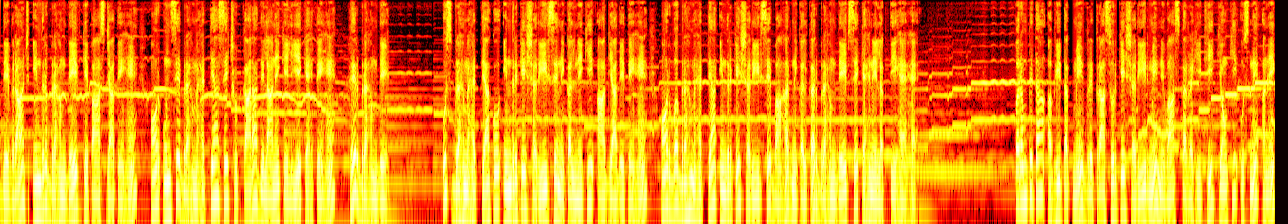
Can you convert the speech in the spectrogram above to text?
देवराज इंद्र ब्रह्मदेव के पास जाते हैं और उनसे ब्रह्महत्या से छुटकारा दिलाने के लिए कहते हैं, फिर ब्रह्मदेव उस ब्रह्महत्या को इंद्र के शरीर से निकलने की आज्ञा देते हैं और वह ब्रह्महत्या इंद्र के शरीर से बाहर निकलकर ब्रह्मदेव से कहने लगती है, है। परमपिता अभी तक में वृत्रासुर के शरीर में निवास कर रही थी क्योंकि उसने अनेक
